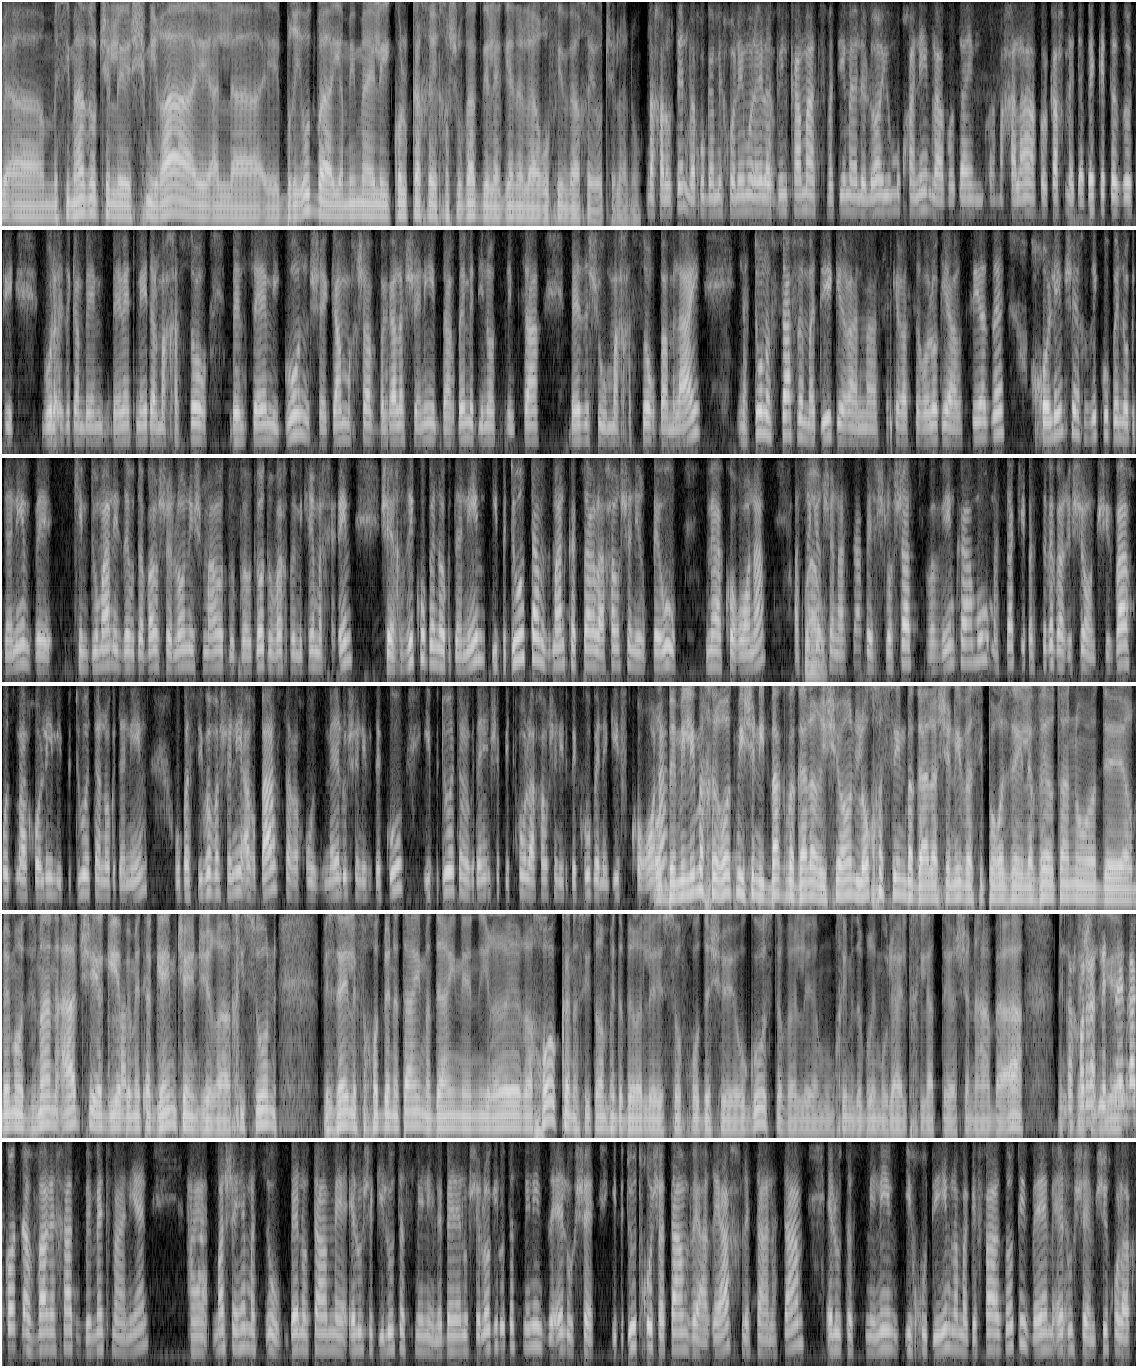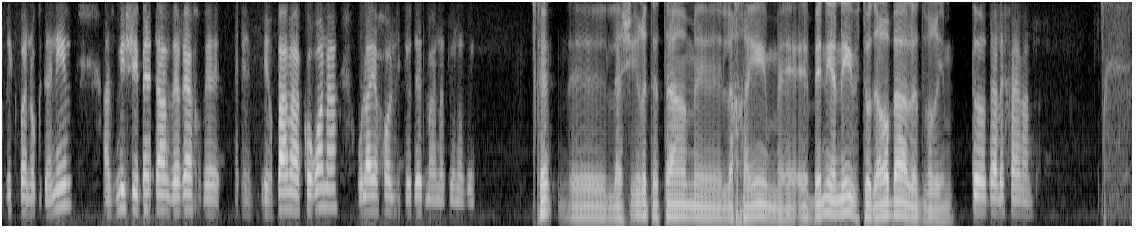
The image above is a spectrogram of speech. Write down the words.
המשימה הזאת של שמירה על הבריאות בימים האלה היא כל כך חשובה כדי להגן על הרופאים והאחיות שלנו. לחלוטין, ואנחנו גם יכולים אולי להבין כמה הצוותים האלה לא היו מוכנים לעבודה עם המחלה הכל כך מדבקת הזאת, ואולי זה גם באמת מעיד על מחסור באמצעי מיגון, שגם עכשיו בגל השני בהרבה מדינות נמצא באיזשהו מחסור במלאי. נתון נוסף ומדאיג, ערן, מהסקר הסרולוגי הארצי הזה, חולים שהחזיקו בנוגדנים, וכמדומני זהו דבר שלא נשמע עוד ועוד לא דווח במקרים אחרים, שהחזיקו בנוגדנים, איבדו אותם זמן קצר לאחר שנרפאו מהקורונה. הסקר וואו. שנעשה בשלושה סבבים כאמור, מצא כי בסבב הראשון 7% מהחולים איבדו את הנוגדנים, ובסיבוב השני 14% מאלו שנבדקו איבדו את הנוגדנים שפיתחו לאחר שנדבקו בנגיף קורונה. או במילים אחרות, מי שנדבק בגל הראשון לא חסין בגל השני, והסיפור הזה ילווה אותנו עוד uh, הרבה מאוד זמן, עד שיגיע באמת ה-game changer, החיסון. וזה לפחות בינתיים עדיין נראה רחוק. הנשיא טראמפ מדבר על אה, סוף חודש אה, אוגוסט, אבל אה, המומחים מדברים אולי על תחילת השנה הבאה. נכון, נציין יהיה... רק עוד דבר אחד באמת מעניין. מה שהם מצאו בין אותם אלו שגילו תסמינים לבין אלו שלא גילו תסמינים זה אלו שאיבדו תחוש הטעם והריח לטענתם, אלו תסמינים ייחודיים למגפה הזאת והם אלו שהמשיכו להחזיק בנוגדנים, אז מי שאיבד טעם וריח ונרפא מהקורונה אולי יכול להתמודד מהנתון הזה. כן, אה, להשאיר את הטעם אה, לחיים. אה, בני יניב, תודה רבה על הדברים. תודה לך, ערן.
